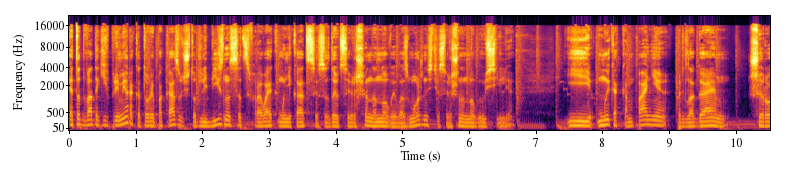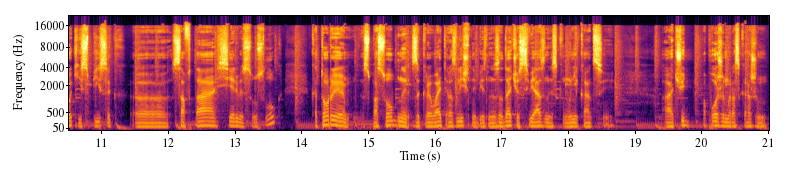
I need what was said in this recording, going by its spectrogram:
Это два таких примера, которые показывают, что для бизнеса цифровая коммуникация создает совершенно новые возможности, совершенно новые усилия. И мы как компания предлагаем широкий список э, софта, сервиса, услуг, которые способны закрывать различные бизнес-задачи, связанные с коммуникацией. А чуть попозже мы расскажем,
